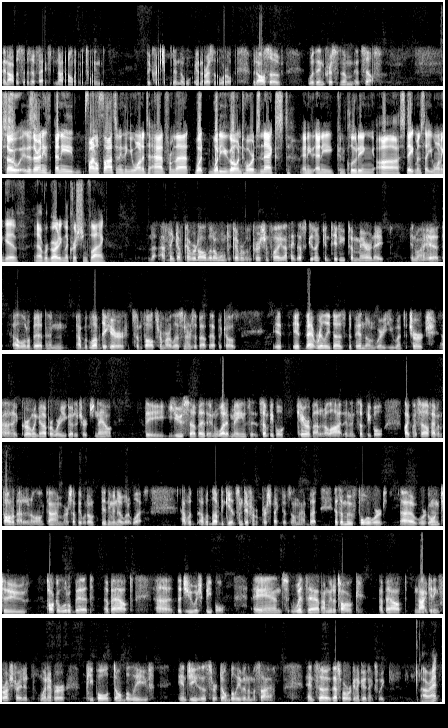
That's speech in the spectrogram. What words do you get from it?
an opposite effect, not only between the Christians and the and the rest of the world, but also within Christendom itself. So, is there any any final thoughts? Anything you wanted to add from that? What What are you going towards next? Any any concluding uh, statements that you want to give uh, regarding the Christian flag? I think I've covered all that I want to cover with the Christian flag. I think that's going to continue to marinate in my head a little bit, and I would love to hear some thoughts from our listeners about that because it it that really does depend on where you went to church uh, growing up or where you go to church now the use of it and what it means. Some people care about it a lot, and then some people, like myself, haven't thought about it in a long time, or some people don't didn't even know what it was. I would I would love to get some different perspectives on that. But as I move forward, uh, we're going to talk a little bit about uh, the Jewish people, and with that, I'm going to talk about not getting frustrated whenever people don't believe in Jesus or don't believe in the Messiah. And so that's where we're going to go next week. All right.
